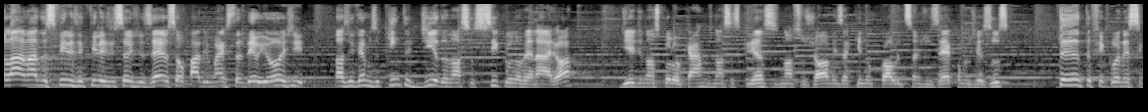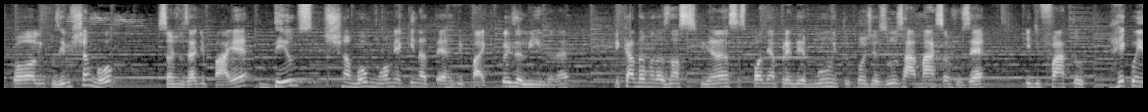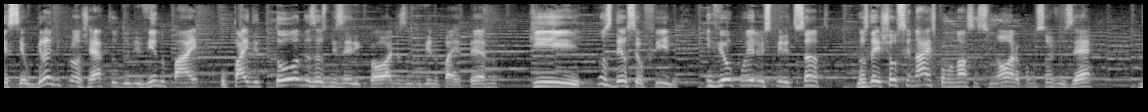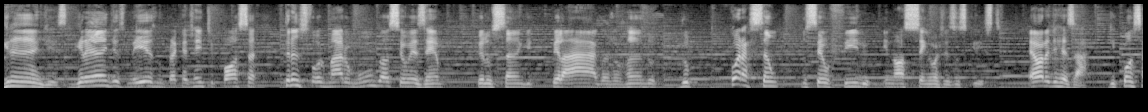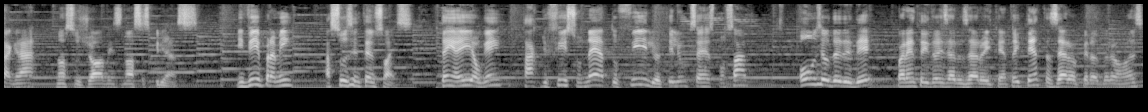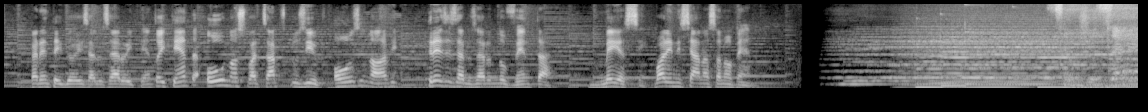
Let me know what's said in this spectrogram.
Olá, amados filhos e filhas de São José, eu sou o Padre Márcio Tadeu e hoje nós vivemos o quinto dia do nosso ciclo novenário, ó. Dia de nós colocarmos nossas crianças, nossos jovens aqui no colo de São José, como Jesus tanto ficou nesse colo, inclusive chamou São José de pai. É Deus chamou um homem aqui na terra de pai. Que coisa linda, né? E cada uma das nossas crianças podem aprender muito com Jesus a amar São José e de fato reconhecer o grande projeto do Divino Pai, o Pai de todas as misericórdias, o Divino Pai Eterno, que nos deu seu Filho, enviou com ele o Espírito Santo, nos deixou sinais como Nossa Senhora, como São José, grandes, grandes mesmo, para que a gente possa transformar o mundo ao seu exemplo, pelo sangue, pela água jorrando do coração do seu Filho e nosso Senhor Jesus Cristo. É hora de rezar de consagrar nossos jovens, nossas crianças. Envie para mim as suas intenções. Tem aí alguém? Tá difícil? Neto, filho, aquele um que você é responsável? 11 é o DDD 4200 8080, 0 operadora 11 4200 8080 ou nosso WhatsApp exclusivo 11 9 1300 9065. Bora iniciar a nossa novena. São José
